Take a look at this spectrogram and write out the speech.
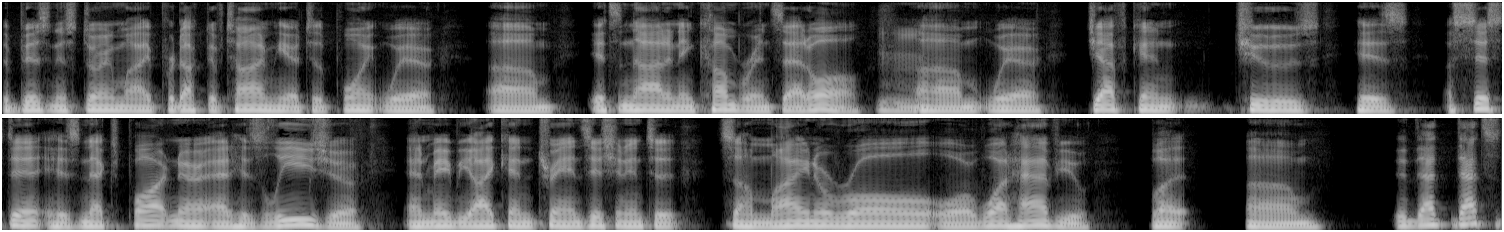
the business during my productive time here to the point where um, it's not an encumbrance at all. um, where Jeff can choose his assistant, his next partner at his leisure, and maybe I can transition into some minor role or what have you. But um, that that's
